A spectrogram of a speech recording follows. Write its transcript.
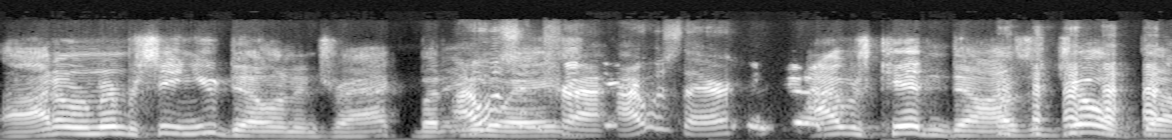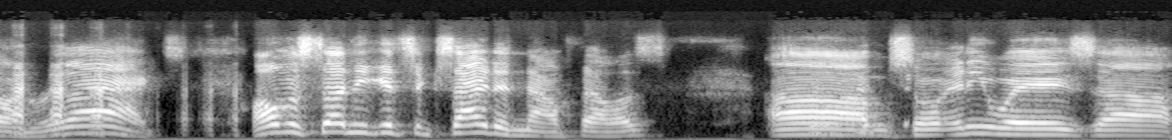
Uh, I don't remember seeing you, Dylan, in track, but anyways, I was in track. I was there. I was kidding, Dylan. I was a joke, Dylan. Relax. All of a sudden, he gets excited now, fellas. Um, so, anyways, uh, uh,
